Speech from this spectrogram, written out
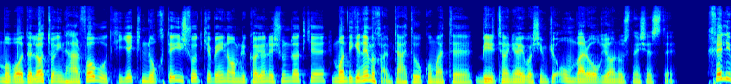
مبادلات و این حرفا بود که یک نقطه ای شد که بین آمریکایی‌ها نشون داد که ما دیگه نمی‌خوایم تحت حکومت بریتانیایی باشیم که اونور اقیانوس نشسته. خیلی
